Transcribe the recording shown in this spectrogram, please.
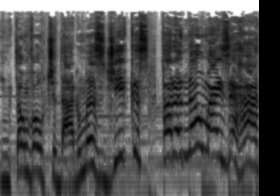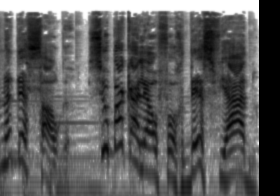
Então vou te dar umas dicas para não mais errar na dessalga. Se o bacalhau for desfiado,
